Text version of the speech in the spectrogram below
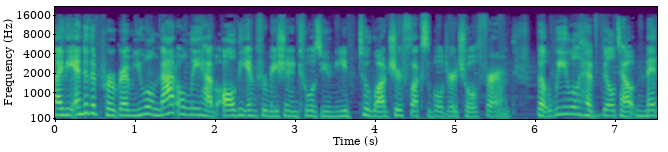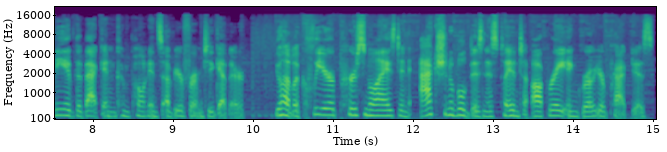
By the end of the program, you will not only have all the information and tools you need to launch your flexible virtual firm, but we will have built out many of the backend components of your firm together. You'll have a clear, personalized, and actionable business plan to operate and grow your practice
